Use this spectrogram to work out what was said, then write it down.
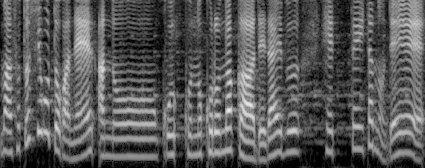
まあ、外仕事がね、あのーここのコロナ禍でだいぶ減っていたので、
